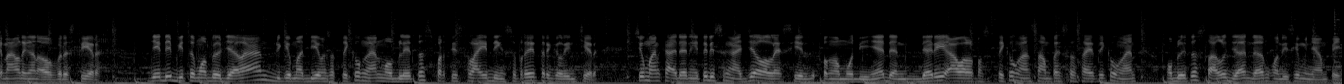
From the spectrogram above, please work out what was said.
kenal dengan oversteer. Jadi begitu mobil jalan, dia masuk tikungan, mobil itu seperti sliding, seperti tergelincir. Cuman keadaan itu disengaja oleh si pengemudinya dan dari awal masuk tikungan sampai selesai tikungan, mobil itu selalu jalan dalam kondisi menyamping.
